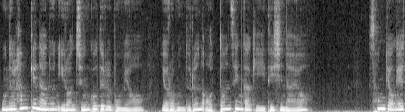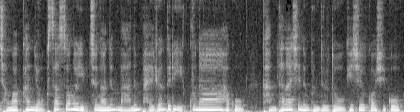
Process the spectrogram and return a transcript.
오늘 함께 나눈 이런 증거들을 보며 여러분들은 어떤 생각이 드시나요? 성경의 정확한 역사성을 입증하는 많은 발견들이 있구나 하고 감탄하시는 분들도 계실 것이고,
